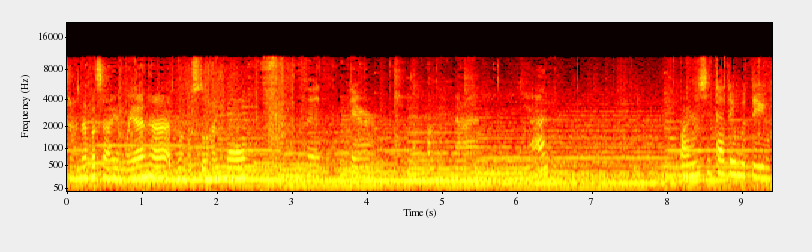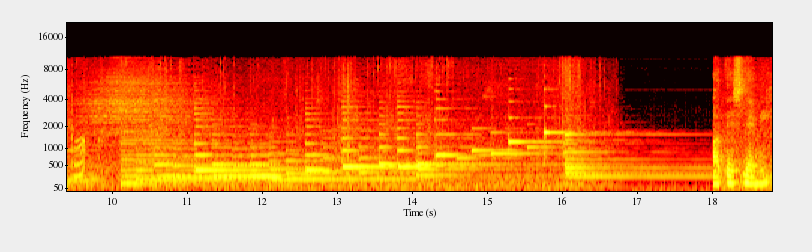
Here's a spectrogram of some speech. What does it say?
Sana basahin mo yan ha at magustuhan mo. Veterinarian? Parang si Tatay Mateo po. About this, Demi.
